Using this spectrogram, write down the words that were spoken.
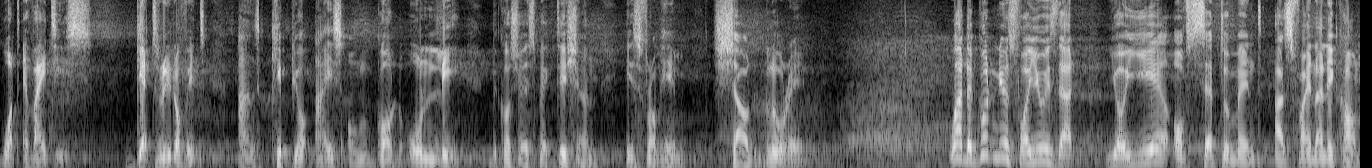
Whatever it is, get rid of it and keep your eyes on God only because your expectation is from Him. Shout glory. Well, the good news for you is that your year of settlement has finally come.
